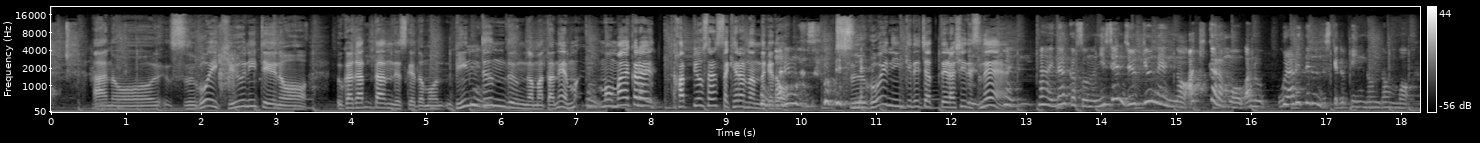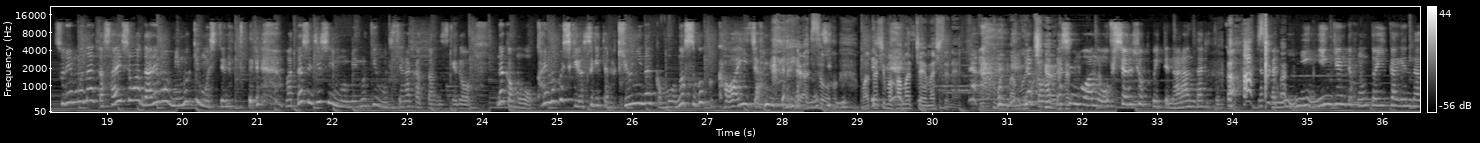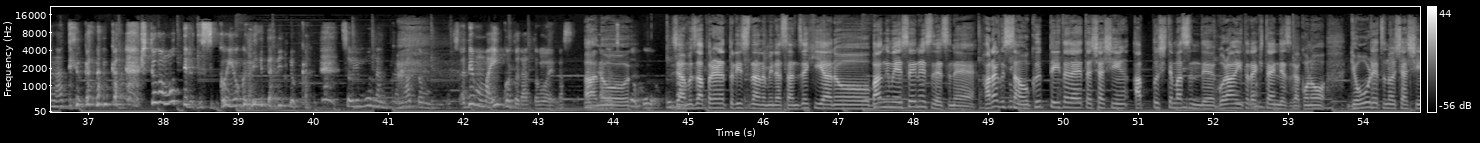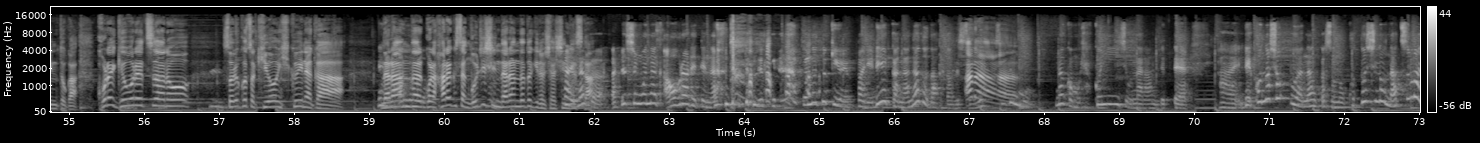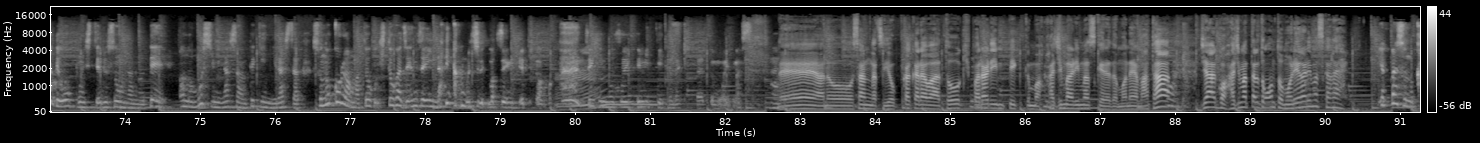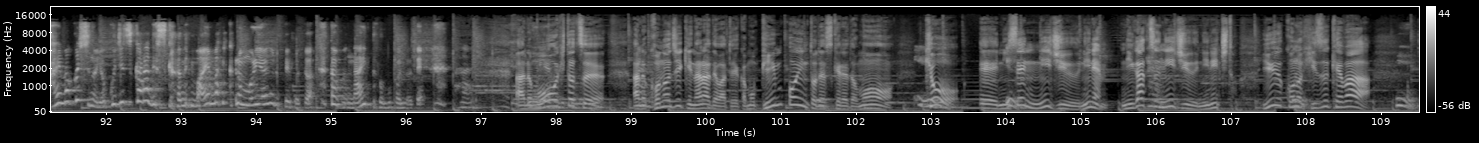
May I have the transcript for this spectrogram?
あのーすごい急にっていうのを伺ったんですけどもビンドゥンドゥンがまたね、まうん。もう前から発表されてたキャラなんだけどすごい人気出ちゃってらしいですね。はい、はい、なんかその2019年の秋からもうあの売られてるんですけどビンドンドンも。それもなんか最初は誰も見向きもしてなくて 私自身も見向きもしてなかったんですけどなんかもう開幕式が過ぎたら急になんかものすごく可愛いじゃんみたいな話に。私もハマっちゃいましてね。なんか私もあのオフィシャルショップ行って並んだりとかなんか人間って本当いい加減だなっていうかなんか人が持ってるとすっごいよく見えたりとか そういうもんなのかなと思います。でもまあいいことだと思います。あのジャム・ザ・プラネットリスナーの皆さんぜひあの番組 SNS ですね原口さん送っていただいた写真アップしてますんでご覧いただきたいんですがこの行列の写真とかこれ行列あのそれこそ気温低い中並んだこれ原口さんご自身並んだ時の写真はい、ですか、なんか私もなんか煽られて並んでたんですけど この時はやっぱり零下7度だったんですよね。あらなんかもう100人以上並んでて、はい、でこのショップはなんかその今年の夏までオープンしてるそうなのであのもし皆さん北京にいらしたらその頃はまた人が全然いないかもしれませんけれどもうん。ぜひ覗いてみていただきたいと思います。はい。ねえあの3月4日からは冬季パラリンピックも始まりますけれどもねまたはい。じゃあこう始まったらドーンと盛り上がりますかねやっぱりその開幕式の翌日からですからね 前々から盛り上がるということは多分ないと思うので、はい、あのもう一つあのはい。この時期ならではというかもうピンポイントですけれども今日、えー2022年2月22日というこの日付は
